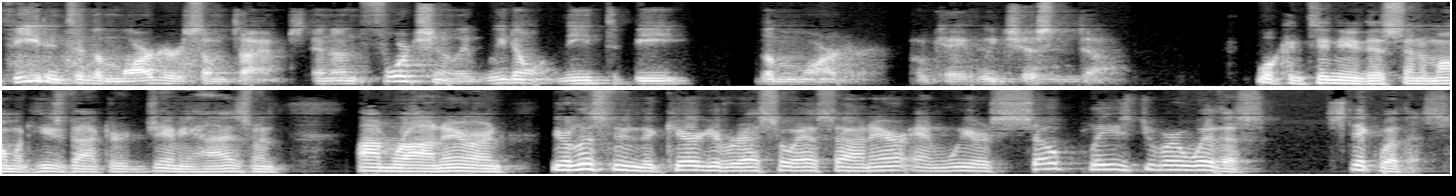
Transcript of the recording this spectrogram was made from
feed into the martyr sometimes. And unfortunately, we don't need to be the martyr. Okay. We just don't. We'll continue this in a moment. He's Dr. Jamie Huysman. I'm Ron Aaron. You're listening to Caregiver SOS on air, and we are so pleased you are with us. Stick with us.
